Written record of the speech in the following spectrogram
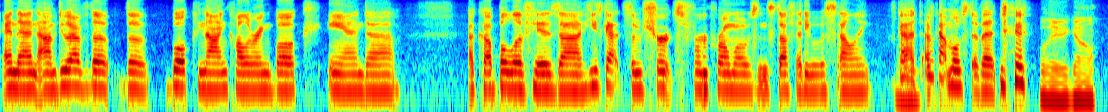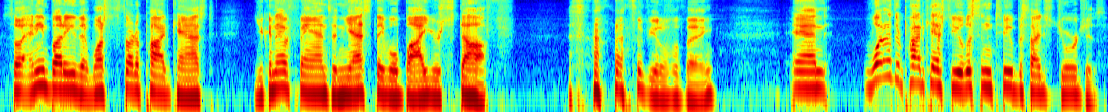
and then um, do have the the book, non-coloring book, and uh, a couple of his. Uh, he's got some shirts from promos and stuff that he was selling. I've got, I've got most of it. well, there you go. So anybody that wants to start a podcast, you can have fans, and yes, they will buy your stuff. That's a beautiful thing. And what other podcasts do you listen to besides George's?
